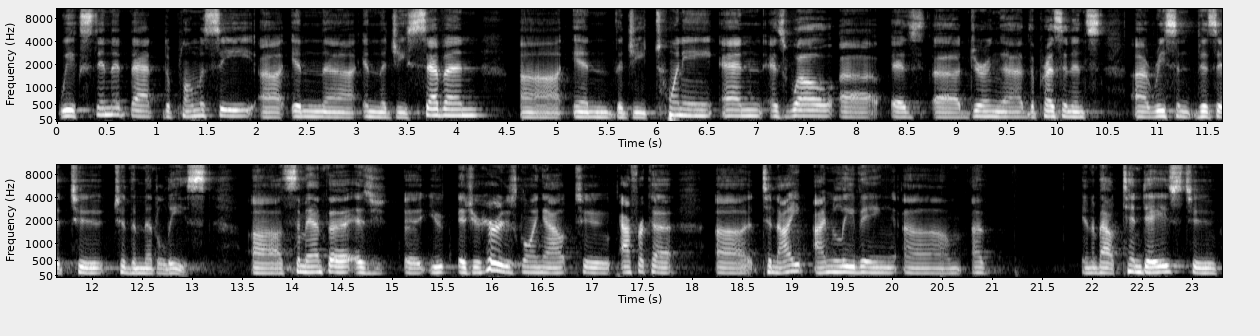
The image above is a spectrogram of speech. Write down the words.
We extended that diplomacy uh, in the in the G7, uh, in the G20, and as well uh, as uh, during uh, the president's recent visit to to the Middle East. Samantha, as you as you heard, is going out to Africa tonight. I'm leaving. Um, in about 10 days to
